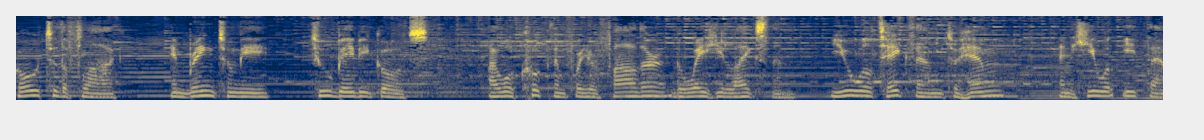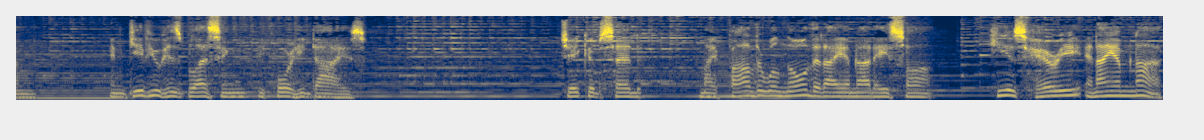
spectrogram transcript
Go to the flock and bring to me two baby goats. I will cook them for your father the way he likes them. You will take them to him and he will eat them and give you his blessing before he dies. Jacob said, My father will know that I am not Esau. He is hairy and I am not.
